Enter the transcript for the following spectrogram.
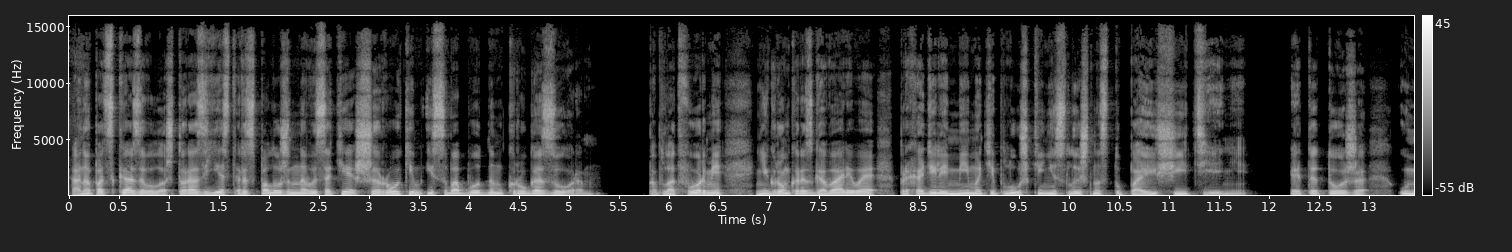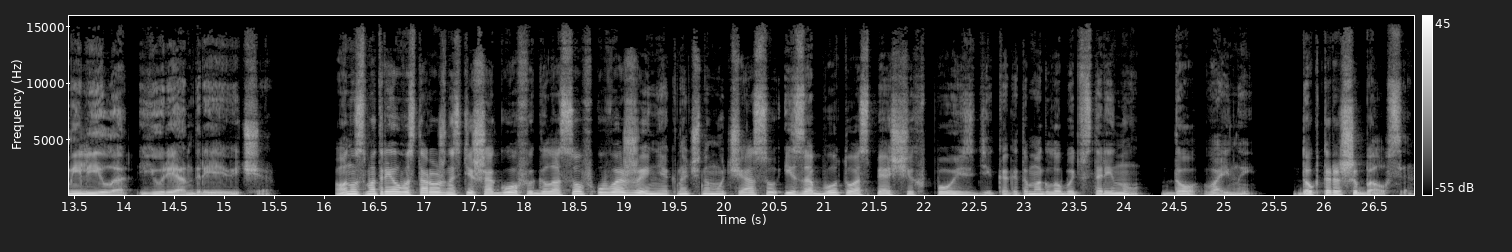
Оно подсказывало, что разъезд расположен на высоте широким и свободным кругозором. По платформе, негромко разговаривая, проходили мимо теплушки неслышно ступающие тени. Это тоже умилило Юрия Андреевича. Он усмотрел в осторожности шагов и голосов уважение к ночному часу и заботу о спящих в поезде, как это могло быть в старину, до войны. Доктор ошибался.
